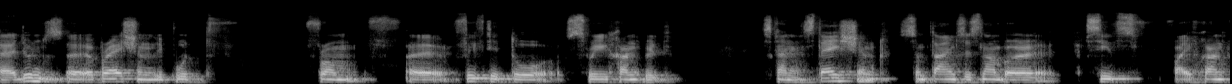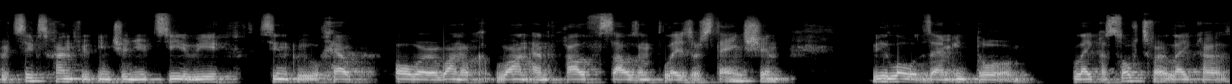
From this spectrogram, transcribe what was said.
Uh, during this uh, operation, we put from uh, 50 to 300 scanning stations. Sometimes this number exceeds 500, 600 in Chernivtsi, we think we will have over one, one and half thousand laser station. We load them into like a software, like a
